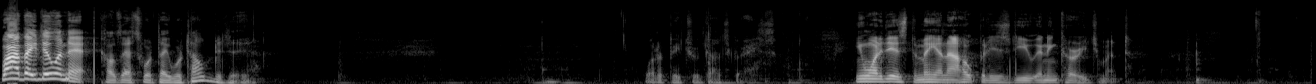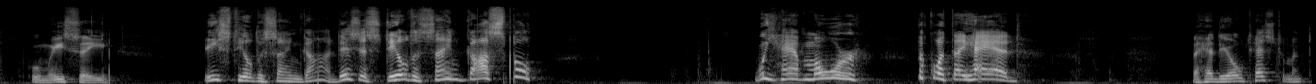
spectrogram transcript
Why are they doing that? Because that's what they were told to do. What a picture of God's grace. You know what it is to me, and I hope it is to you, an encouragement. When we see He's still the same God. This is still the same gospel. We have more. Look what they had. They had the Old Testament,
